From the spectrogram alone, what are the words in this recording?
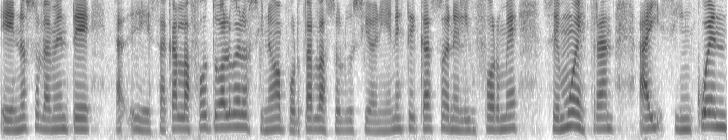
eh, no solamente eh, sacar la foto Álvaro, sino aportar la solución. Y en este caso en el informe se muestran, hay 50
